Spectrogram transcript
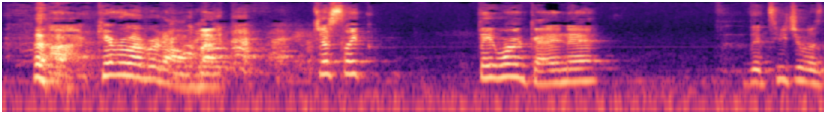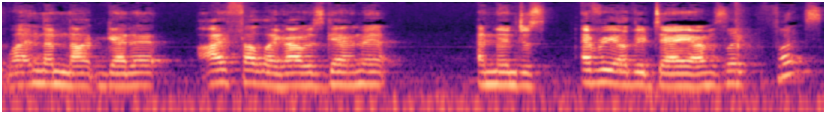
uh, I can't remember it all. But just like they weren't getting it. The teacher was letting them not get it. I felt like I was getting it, and then just every other day, I was like, "What's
